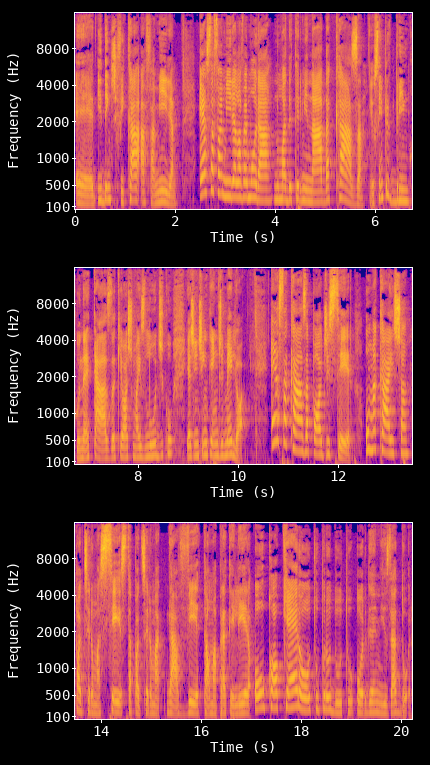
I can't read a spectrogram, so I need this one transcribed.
é, identificar a família essa família ela vai morar numa determinada casa. Eu sempre brinco, né? Casa, que eu acho mais lúdico e a gente entende melhor. Essa casa pode ser uma caixa, pode ser uma cesta, pode ser uma gaveta, uma prateleira ou qualquer outro produto organizador.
